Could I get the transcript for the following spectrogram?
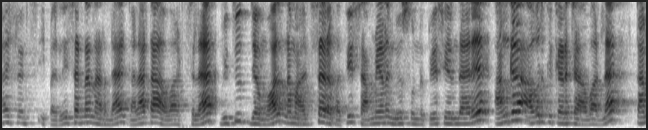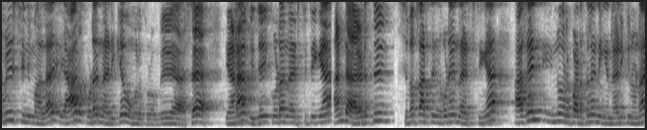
ஹாய் ஃப்ரெண்ட்ஸ் இப்போ ரீசெண்டாக நடந்த கலாட்டா அவார்ட்ஸில் வித்யுத் ஜம்வால் நம்ம அஜித் சாரை பற்றி செம்மையான நியூஸ் ஒன்று பேசியிருந்தாரு. அங்கே அவருக்கு கிடைச்ச அவார்டில் தமிழ் சினிமாவில் யார் கூட நடிக்க உங்களுக்கு ரொம்பவே ஆசை? ஏன்னா விஜய் கூட நடிச்சிட்டீங்க. அண்ட் அடுத்து சிவகார்த்திகை கூட நடிச்சிட்டீங்க. அகைன் இன்னொரு படத்தில் நீங்கள் நடிக்கணும்னா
